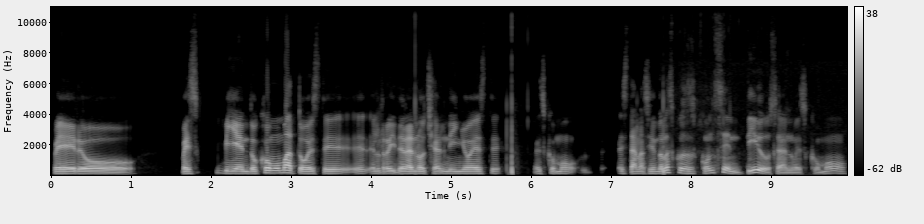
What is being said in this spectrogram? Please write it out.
Pero, pues viendo cómo mató este, el, el rey de la noche al niño este, es como, están haciendo las cosas con sentido, o sea, no es como,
